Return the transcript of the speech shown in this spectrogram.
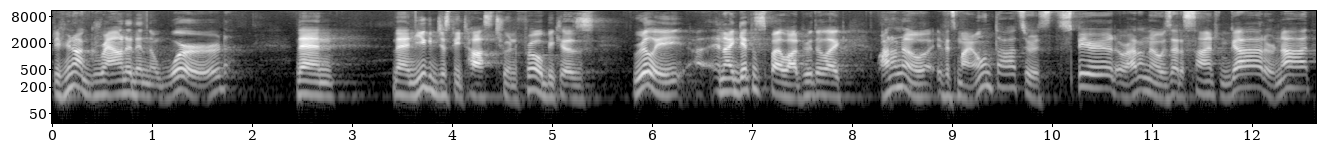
But if you're not grounded in the word, then, then you can just be tossed to and fro because really, uh, and I get this by a lot of people, they're like, I don't know if it's my own thoughts or it's the spirit, or I don't know, is that a sign from God or not?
